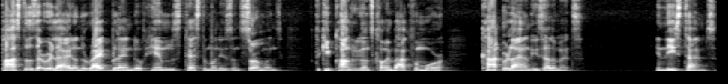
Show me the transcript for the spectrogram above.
pastors that relied on the right blend of hymns, testimonies, and sermons to keep congregants coming back for more can't rely on these elements. In these times,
